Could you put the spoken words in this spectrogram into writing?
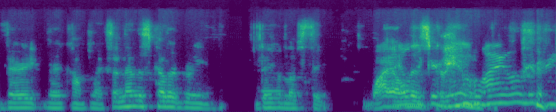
very, very complex. And then this color green. David loves to. Why all this green? Why all the green?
